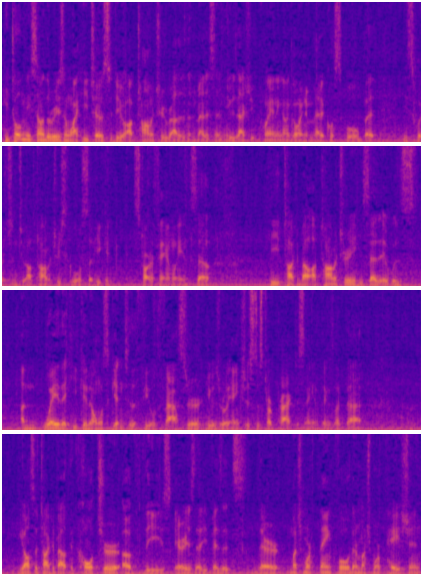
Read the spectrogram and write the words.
he told me some of the reason why he chose to do optometry rather than medicine. He was actually planning on going to medical school, but he switched into optometry school so he could start a family. And so he talked about optometry. He said it was a way that he could almost get into the field faster. He was really anxious to start practicing and things like that. Um, he also talked about the culture of these areas that he visits. They're much more thankful, they're much more patient,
